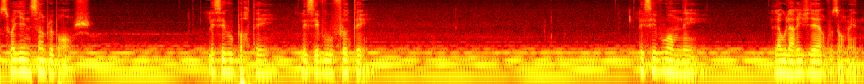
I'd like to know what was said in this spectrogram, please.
Soyez une simple branche. Laissez-vous porter, laissez-vous flotter. Laissez-vous emmener là où la rivière vous emmène.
